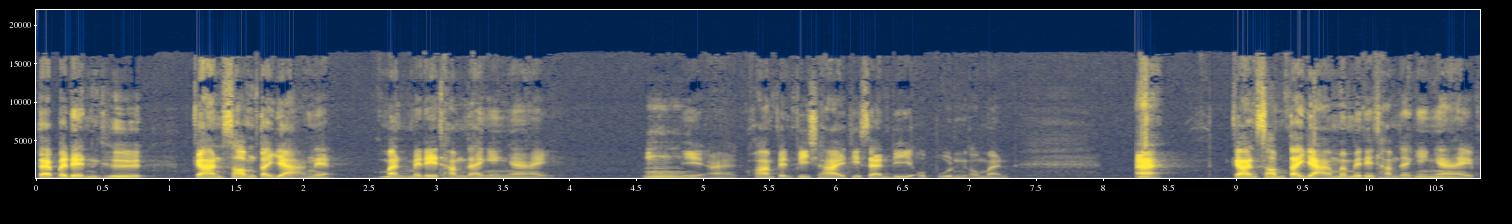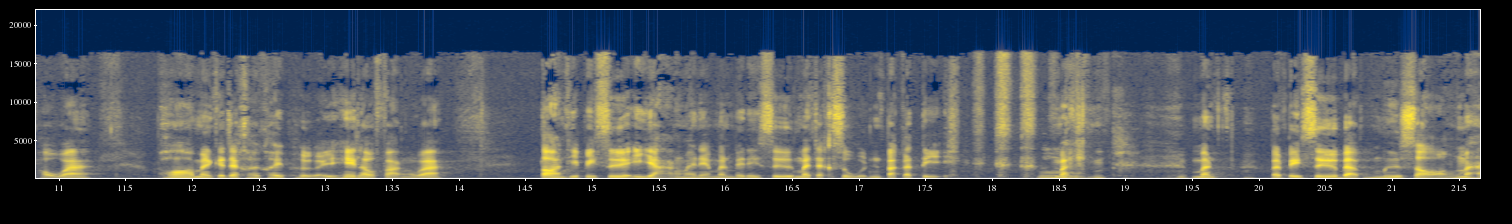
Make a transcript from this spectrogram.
แต่ประเด็นคือการซ่อมตะหยางเนี่ย มันไม่ได้ทำได้ง่ายๆอืมนี่อะความเป็นพี่ชายที่แสนดีอบอุ่นของมันอะการซ่อมตาหยางมันไม่ได้ทำได้ง่าย ๆ เพราะว่าพ่อมันก็จะค่อยๆ เผยให้เราฟังว่า ตอนที่ไปซื้อไอ้หยางมาเนี่ย มันไม่ได้ซื้อมาจากศูนย์ปกติ มัน มันมันไปซื้อแบบมือสองมา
